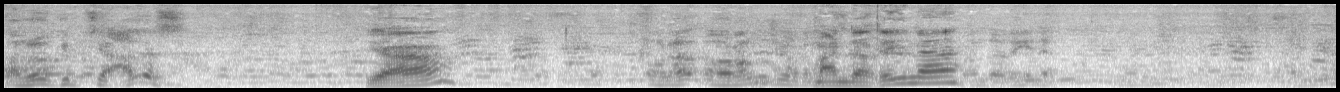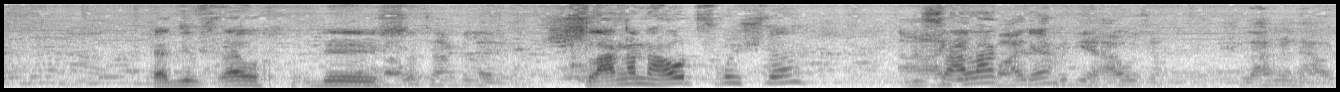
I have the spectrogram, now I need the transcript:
Also gibt's ja alles. Ja, Oder Orange oder Mandarine. Mandarine. Da gibt es auch die. Schlangenhautfrüchte, die Ah, Salak. jetzt weiß Ja? die Hause. Schlangenhaut.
